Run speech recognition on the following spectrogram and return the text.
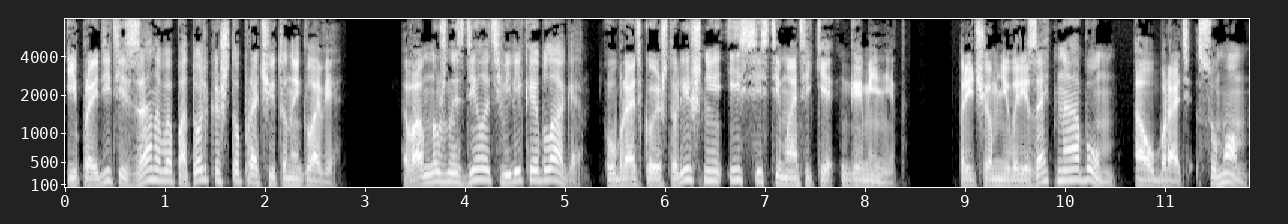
и пройдитесь заново по только что прочитанной главе. Вам нужно сделать великое благо — убрать кое-что лишнее из систематики гоминид. Причем не вырезать на обум, а убрать с умом.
